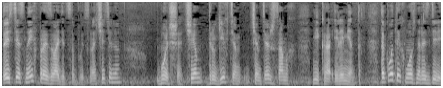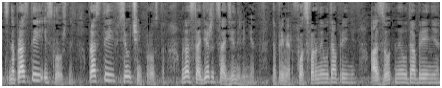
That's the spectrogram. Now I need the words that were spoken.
то, естественно, их производиться будет значительно больше, чем других, тем, чем тех же самых микроэлементов. Так вот, их можно разделить на простые и сложные. Простые – все очень просто. У нас содержится один элемент. Например, фосфорное удобрение, азотное удобрение,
